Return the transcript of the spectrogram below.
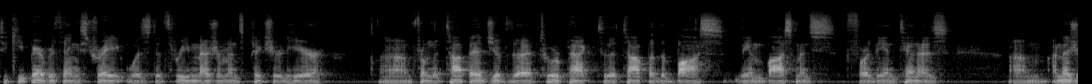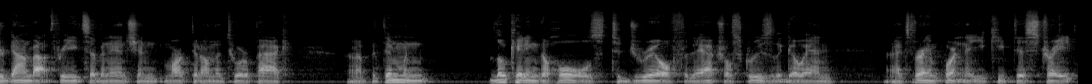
to keep everything straight was the three measurements pictured here. Uh, from the top edge of the tour pack to the top of the boss, the embossments for the antennas. Um, I measured down about 3 eighths of an inch and marked it on the tour pack. Uh, but then when locating the holes to drill for the actual screws that go in, uh, it's very important that you keep this straight,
